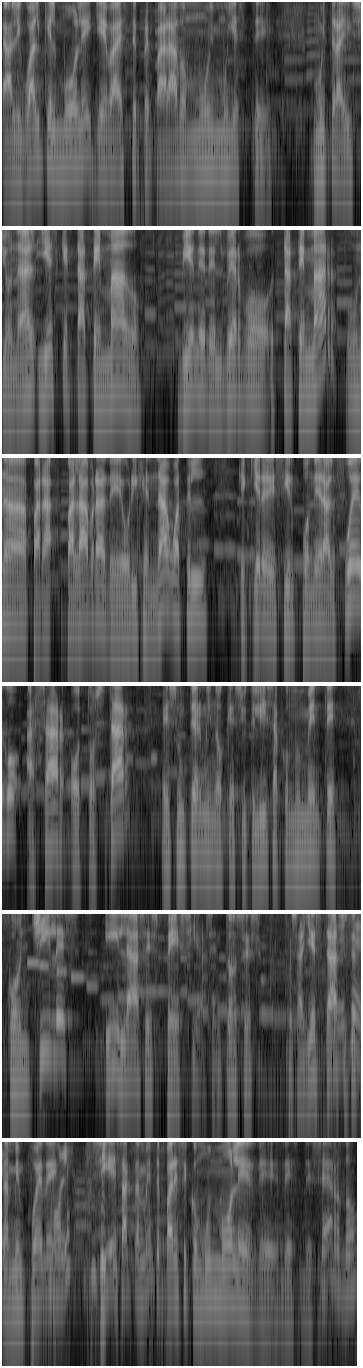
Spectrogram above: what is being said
al igual que el mole lleva este preparado muy muy este muy tradicional y es que tatemado viene del verbo tatemar, una palabra de origen náhuatl que quiere decir poner al fuego, asar o tostar. Es un término que se utiliza comúnmente con chiles y las especias. Entonces, pues allí está, si usted también puede... ¿Mole? Sí, exactamente, parece como un mole de, de cerdo.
